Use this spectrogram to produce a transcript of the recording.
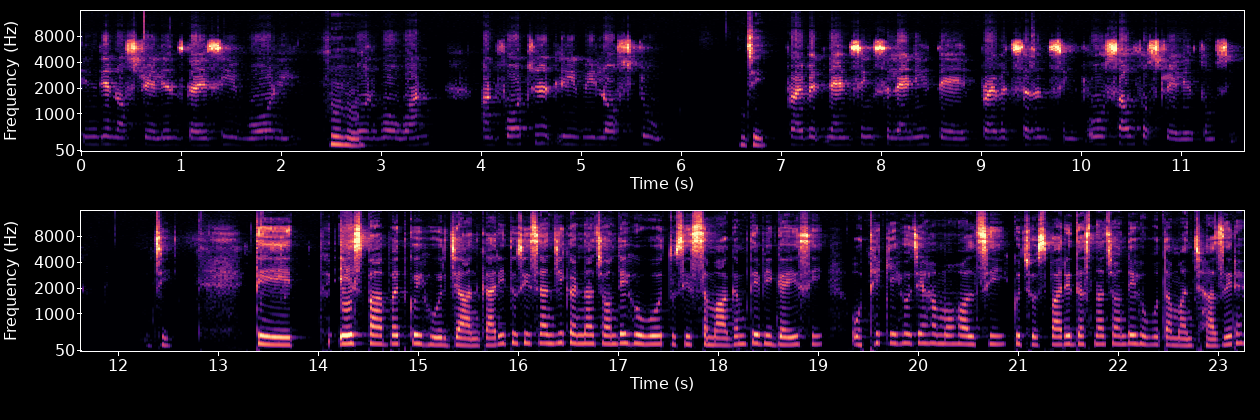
ਇੰਡੀਅਨ ਆਸਟ੍ਰੇਲੀਅਨਸ ਗਏ ਸੀ ਲਈ World War 1 unfortunately we lost two. ਜੀ। ਪ੍ਰਾਈਵੇਟ ਨੈਨ ਸਿੰਘ ਸਲੈਨੀ ਤੇ ਪ੍ਰਾਈਵੇਟ ਸਰਨ ਸਿੰਘ ਉਹ ਸਾਊਥ ਆਸਟ੍ਰੇਲੀਆ ਤੋਂ ਸੀ। ਜੀ। ਤੇ ਇਸ ਬਾਬਤ ਕੋਈ ਹੋਰ ਜਾਣਕਾਰੀ ਤੁਸੀਂ ਸਾਂਝੀ ਕਰਨਾ ਚਾਹੁੰਦੇ ਹੋਵੋ ਤੁਸੀਂ ਸਮਾਗਮ ਤੇ ਵੀ ਗਏ ਸੀ ਉੱਥੇ ਕਿਹੋ ਜਿਹਾ ਮਾਹੌਲ ਸੀ ਕੁਝ ਉਸ ਬਾਰੇ ਦੱਸਣਾ ਚਾਹੁੰਦੇ ਹੋਵੋ ਤਾਂ ਮੰਚ ਹਾਜ਼ਰ ਹੈ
